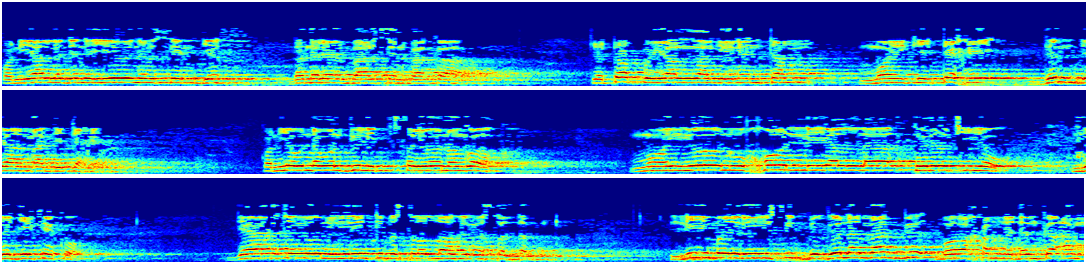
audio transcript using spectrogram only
kon yàlla dana yéwénal seen jëf dana leen baal seen bakkaar ki topp yàlla ak yonentam mooy ki texe gën jaam ak di texe kon yow ndawal julit sa yoon a ngoog mooy yoonu xool li yàlla tëral ci yow nga jëfe ko jaar ca yoonu yonent bi sallallahu alayhi wa sallam lii mooy réussite bi gën a màgg boo xam ne da nga ko am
